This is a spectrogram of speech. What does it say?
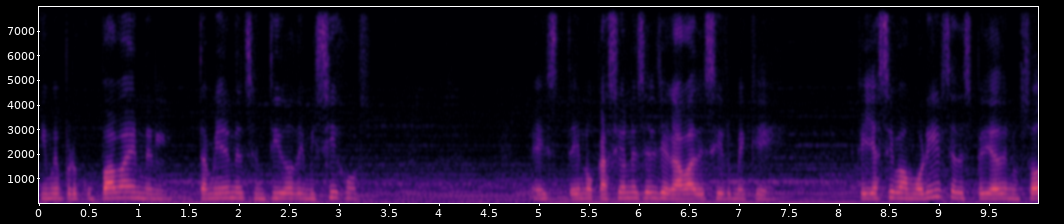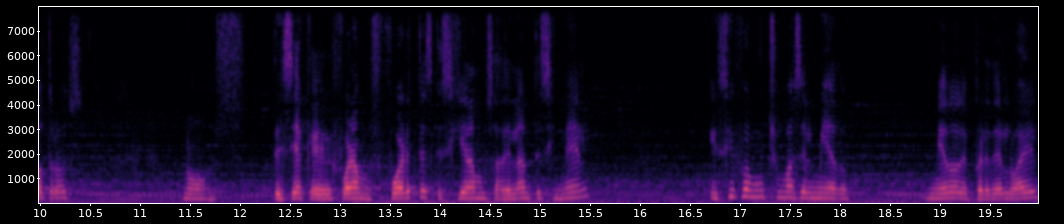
y me preocupaba en el, también en el sentido de mis hijos. Este, en ocasiones él llegaba a decirme que, que ya se iba a morir, se despedía de nosotros, nos decía que fuéramos fuertes, que siguiéramos adelante sin él. Y sí fue mucho más el miedo, el miedo de perderlo a él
